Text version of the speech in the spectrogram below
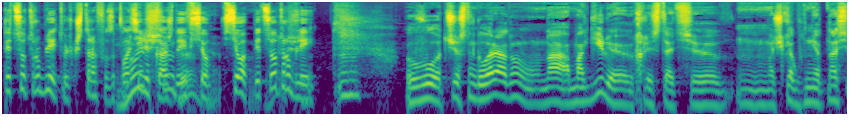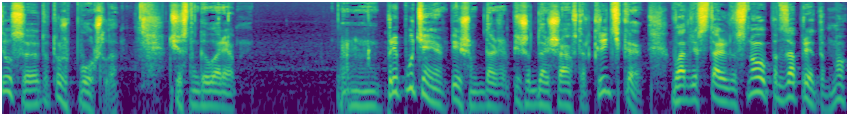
500 рублей только штрафы заплатили ну, и каждый, все, и все. Да. Все, 500 рублей. Все. Угу. Вот, честно говоря, ну, на могиле хлестать, э, значит, как бы ни относился, это тоже пошло, честно говоря. При Путине, пишем дальше, пишет дальше автор, критика в адрес Сталина снова под запретом. Ну,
